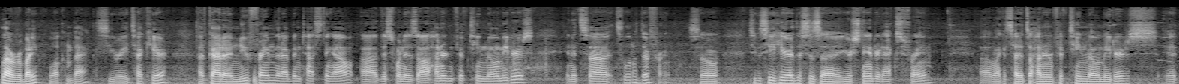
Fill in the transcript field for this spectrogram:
Hello everybody, welcome back. C-Ray Tech here. I've got a new frame that I've been testing out. Uh, this one is uh, 115 millimeters, and it's uh, it's a little different. So as you can see here, this is uh, your standard X frame. Um, like I said, it's 115 millimeters. It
